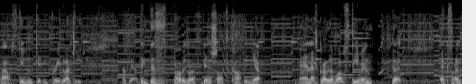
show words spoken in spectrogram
Wow, Steven's getting pretty lucky. Okay, I think this is probably going to finish off the Koffing, yep. And that's going to level up Steven. Good. Excellent.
